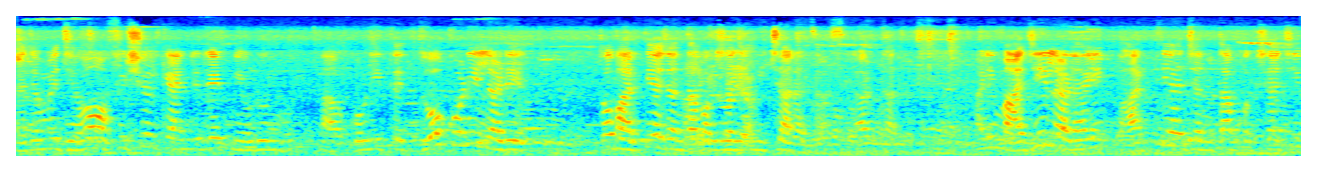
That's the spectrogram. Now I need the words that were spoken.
त्याच्यामुळे जेव्हा ऑफिशियल कॅन्डिडेट निवडून कोणी ते जो कोणी लढेल तो भारतीय जनता पक्षाच्या विचाराचा असेल अर्थात आणि माझी लढाई भारतीय जनता पक्षाची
